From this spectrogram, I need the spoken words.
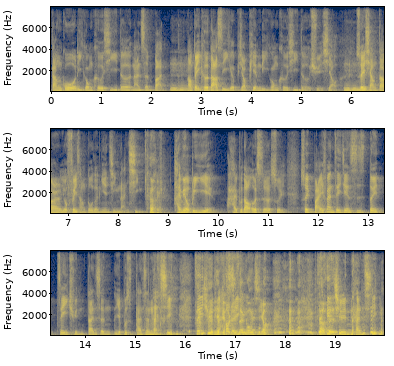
当过理工科系的男生班，嗯然后北科大是一个比较偏理工科系的学校，嗯所以想当然有非常多的年轻男性 还没有毕业，还不到二十二岁，所以白饭这件事对这一群单身也不是单身男性，这一群不要人身攻击哦，这一群男性，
